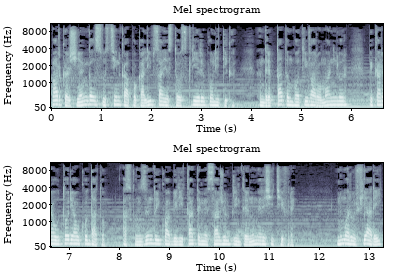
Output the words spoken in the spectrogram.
Parker și Engels susțin că Apocalipsa este o scriere politică, îndreptată împotriva romanilor pe care autorii au codat-o, ascunzându-i cu abilitate mesajul printre numere și cifre. Numărul fiarei,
